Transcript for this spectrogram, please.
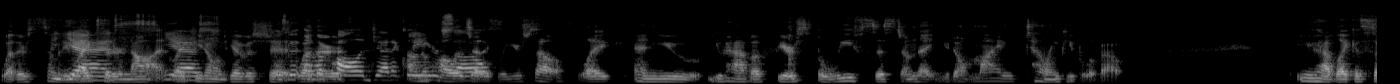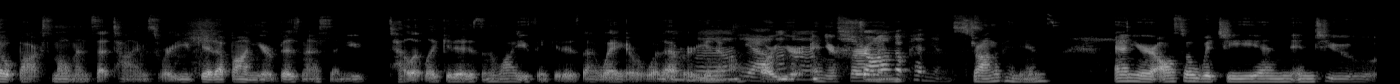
whether somebody likes it or Yes, not like you don't give a shit it whether unapologetically, yourself? unapologetically yourself like and you you have a fierce belief system that you don't mind telling people about you have like a soapbox moments at times where you get up on your business and you tell it like it is and why you think it is that way or whatever you know. Yeah. or you're Mhm. and you're Strong opinions. strong opinions and you're also witchy and into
